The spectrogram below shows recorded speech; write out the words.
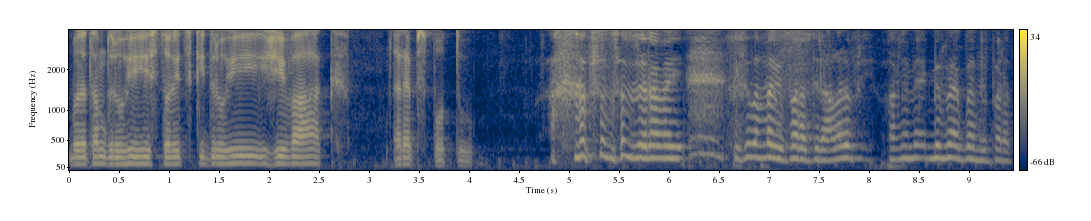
Bude tam druhý historický, druhý živák rap spotu. to jsem zvědavý, jak to tam bude vypadat teda, ale dobrý. Hlavně jak budeme vypadat.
